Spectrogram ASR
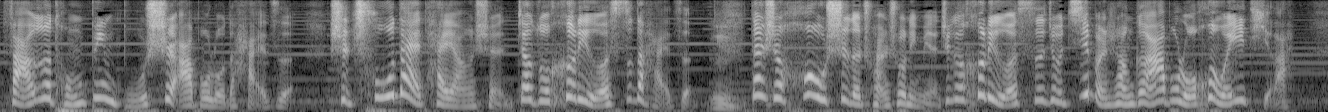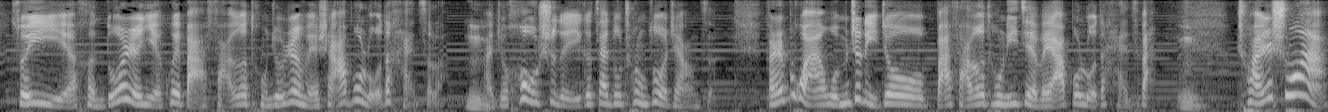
法厄同并不是阿波罗的孩子，是初代太阳神叫做赫利俄斯的孩子。嗯，但是后世的传说里面，这个赫利俄斯就基本上跟阿波罗混为一体了。所以很多人也会把法厄同就认为是阿波罗的孩子了，啊，就后世的一个再度创作这样子。反正不管，我们这里就把法厄同理解为阿波罗的孩子吧。嗯，传说啊，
